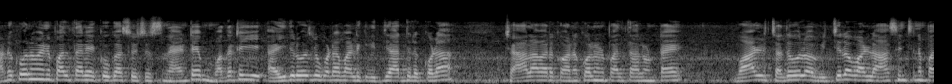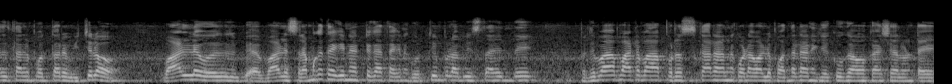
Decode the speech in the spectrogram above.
అనుకూలమైన ఫలితాలు ఎక్కువగా సూచిస్తున్నాయి. అంటే మొదటి ఐదు రోజులు కూడా వాళ్ళకి విద్యార్థులకు కూడా చాలా వరకు అనుకూలమైన ఫలితాలు ఉంటాయి. వాళ్ళు చదువులో విద్యలో వాళ్ళు ఆశించిన ఫలితాలు పొందుతారు. విద్యలో వాళ్ళ వాళ్ళ శ్రమకు తగినట్టుగా తగిన గుర్తింపు లభిస్తుంది ప్రతిభా పాఠభ పురస్కారాలను కూడా వాళ్ళు పొందడానికి ఎక్కువగా అవకాశాలు ఉంటాయి.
